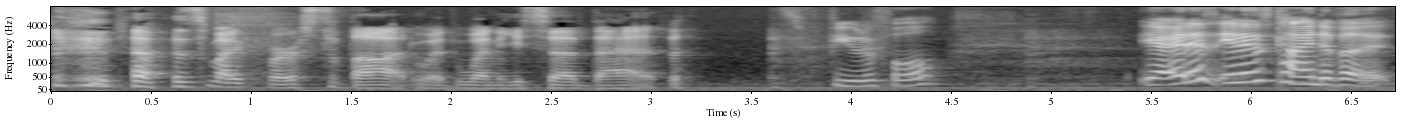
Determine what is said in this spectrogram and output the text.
that was my first thought with when he said that. It's beautiful. Yeah, it is. It is kind of a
